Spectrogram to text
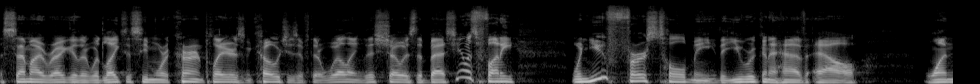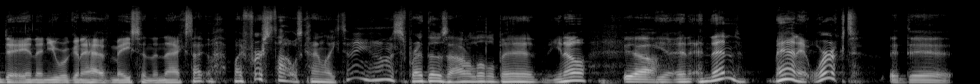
A semi regular would like to see more current players and coaches if they're willing. This show is the best. You know what's funny? When you first told me that you were going to have Al one day and then you were going to have Mason the next. I, my first thought was kind of like, hey, you want to spread those out a little bit, you know? Yeah. Yeah. And, and then, man, it worked. It did.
